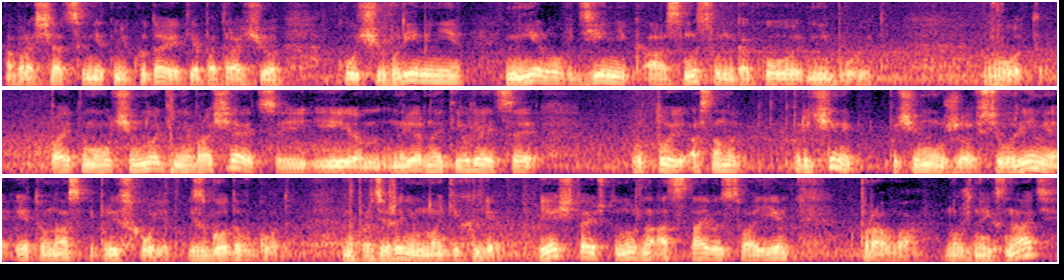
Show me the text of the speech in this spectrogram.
обращаться нет никуда, это я потрачу кучу времени, нервов, денег, а смысла никакого не будет. Вот. Поэтому очень многие не обращаются, и, и наверное, это является вот той основной причиной, почему же все время это у нас и происходит, из года в год на протяжении многих лет. Я считаю, что нужно отстаивать свои права, нужно их знать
